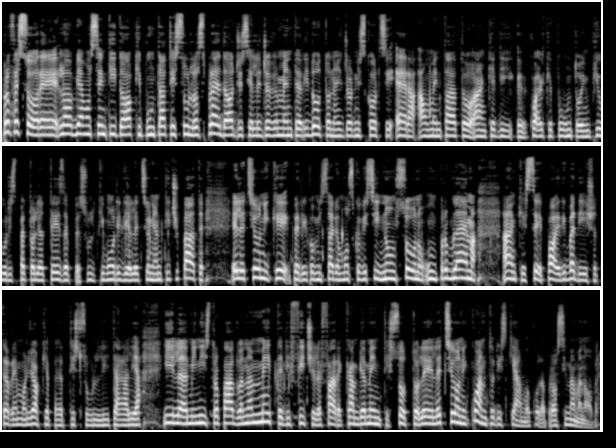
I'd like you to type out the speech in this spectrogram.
Professore, lo abbiamo sentito, occhi puntati sullo spread, oggi si è leggermente ridotto, nei giorni scorsi era aumentato anche di eh, qualche punto in più rispetto alle attese sul timori di elezioni anticipate, elezioni che per il commissario Moscovici non sono un problema, anche se poi ribadisce terremo gli occhi aperti sull'Italia. Il ministro Paduan ammette difficile fare cambiamenti sotto le elezioni, quanto rischiamo con la prossima manovra?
